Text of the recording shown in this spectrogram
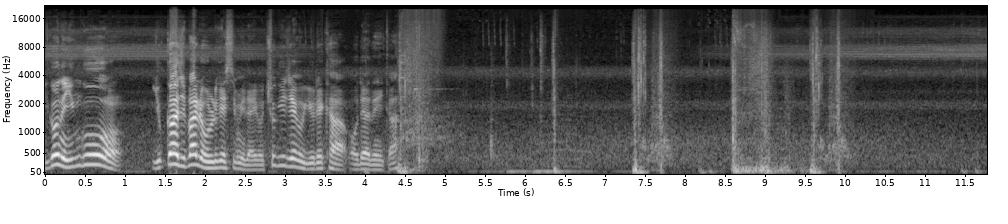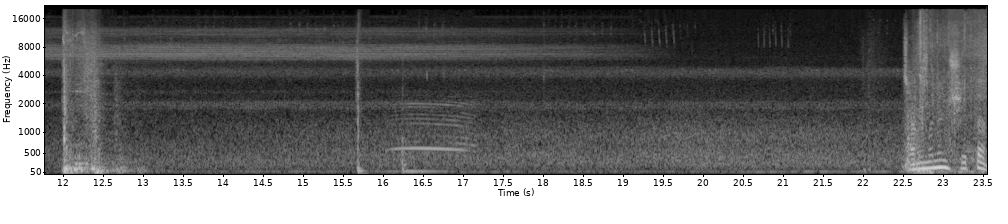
이거는 인구 6까지 빨리 올리겠습니다. 이거 초기 제국 유레카 얻어야 되니까. 장문은 쉽다네.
